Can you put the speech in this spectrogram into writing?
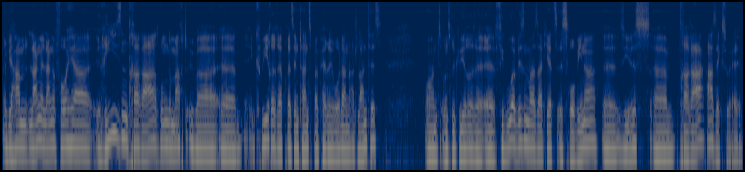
wir haben lange, lange vorher riesen Trara drum gemacht über äh, queere Repräsentanz bei Periodan Atlantis. Und unsere queere äh, Figur, wissen wir seit jetzt, ist Rowena. Äh, sie ist äh, trara asexuell.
